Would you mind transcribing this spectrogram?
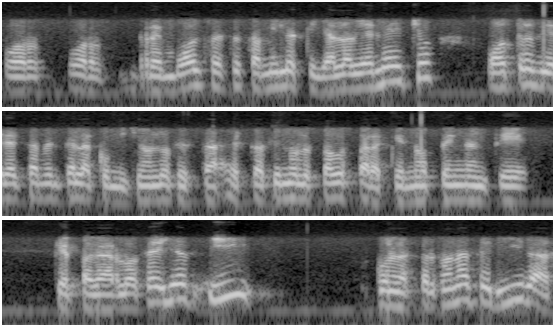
por, por reembolso a estas familias que ya lo habían hecho, otros directamente la comisión los está, está haciendo los pagos para que no tengan que, que pagarlos ellas. Y con las personas heridas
